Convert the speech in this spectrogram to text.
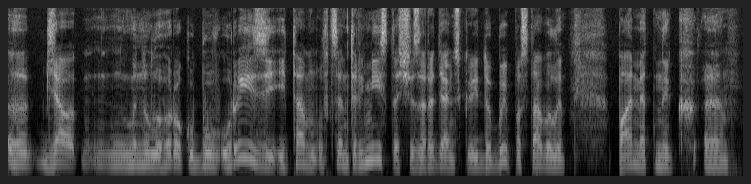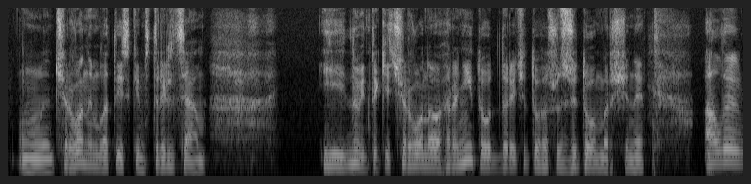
Е, я минулого року був у Ризі, і там в центрі міста ще за радянської доби поставили пам'ятник е, червоним латиським стрільцям. І ну, він такий з червоного граніту, от, до речі, того, що з Житомирщини. Але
